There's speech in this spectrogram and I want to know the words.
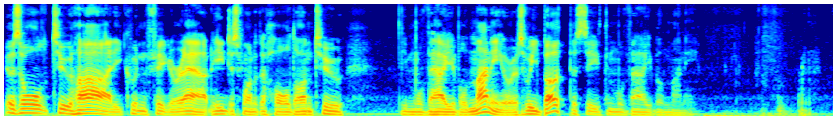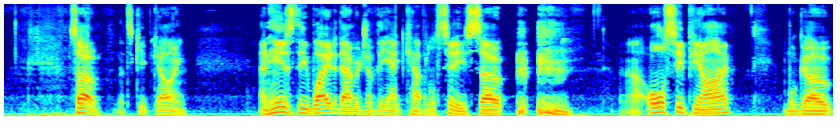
It was all too hard. He couldn't figure out. He just wanted to hold on to the more valuable money, or as we both perceive the more valuable money. So let's keep going. And here's the weighted average of the eight capital cities. So uh, all CPI We'll go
